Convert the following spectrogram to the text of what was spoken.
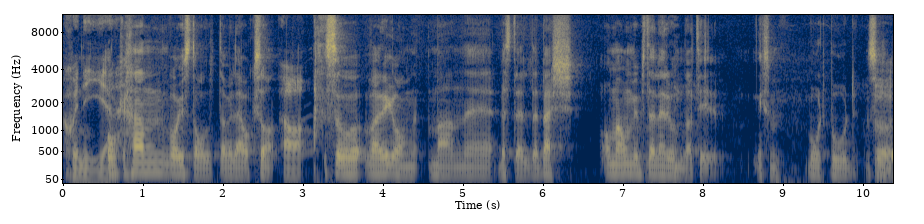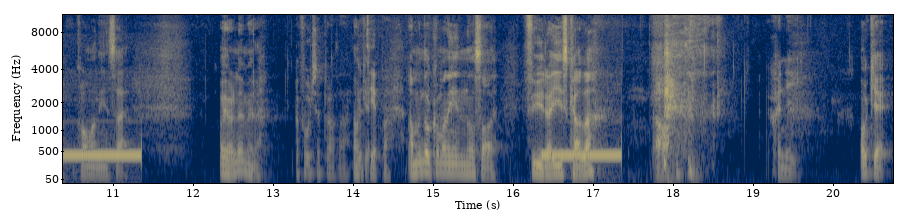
Genier. Och han var ju stolt över det också. Ja. Så varje gång man eh, beställde bärs, om, man, om vi beställde en runda till liksom, vårt bord, så Mm. kom man in så här. Vad gör du nu med det? Jag fortsätter prata. Det Okej. är tepa. Ja, men då kom man in och sa fyra iskalla. ja. Geni. Okej.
